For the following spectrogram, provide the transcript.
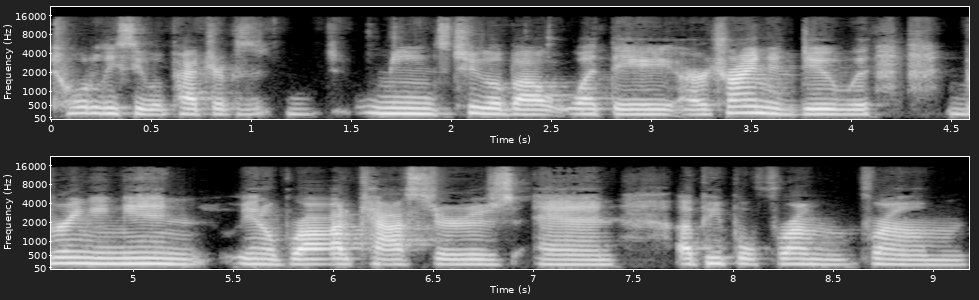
totally see what Patrick means too about what they are trying to do with bringing in, you know, broadcasters and uh, people from from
